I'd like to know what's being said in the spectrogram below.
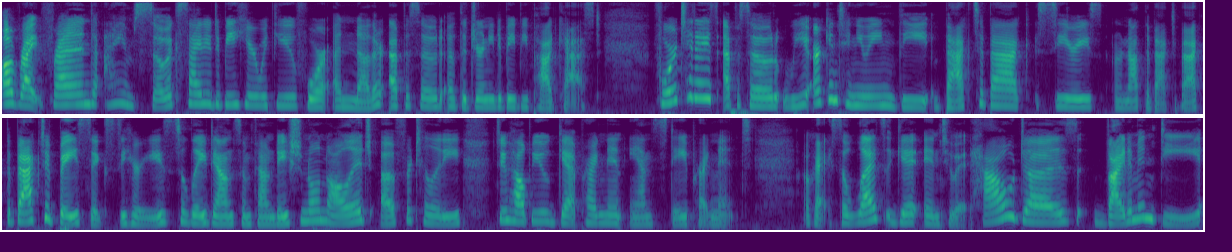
All right, friend, I am so excited to be here with you for another episode of the Journey to Baby podcast. For today's episode, we are continuing the back to back series, or not the back to back, the back to basics series to lay down some foundational knowledge of fertility to help you get pregnant and stay pregnant. Okay, so let's get into it. How does vitamin D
